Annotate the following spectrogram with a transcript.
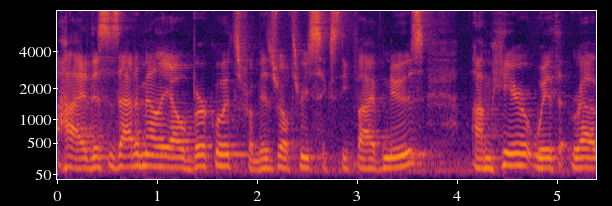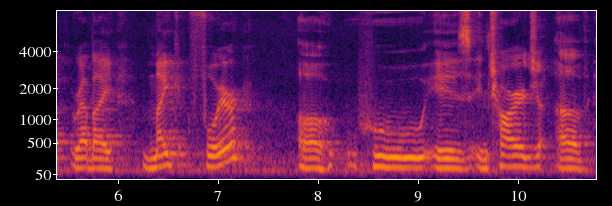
Hi, this is Adam Eliyahu Berkowitz from Israel 365 News. I'm here with Rabbi Mike Feuer, uh, who is in charge of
